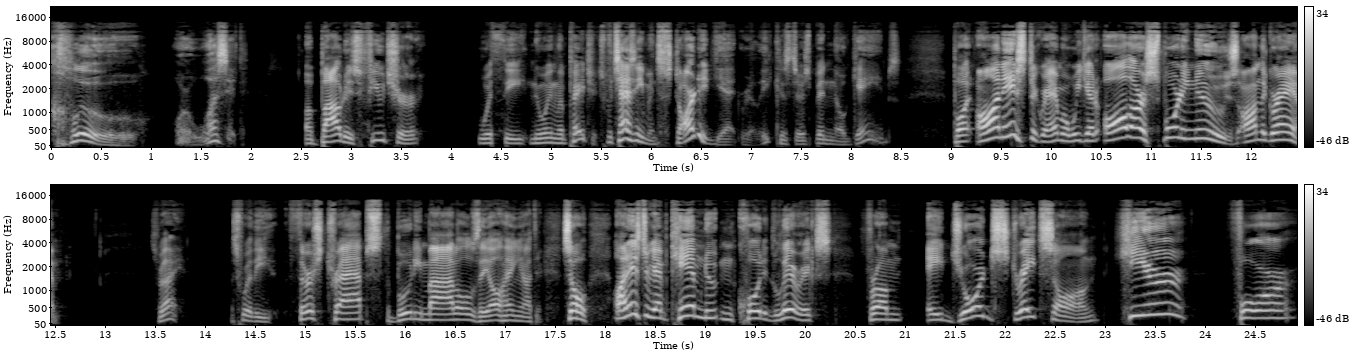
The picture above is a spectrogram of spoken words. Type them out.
clue, or was it, about his future with the New England Patriots, which hasn't even started yet, really, because there's been no games. But on Instagram, where we get all our sporting news on the gram, that's right. That's where the thirst traps, the booty models, they all hang out there. So on Instagram, Cam Newton quoted lyrics from a George Strait song, Here for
